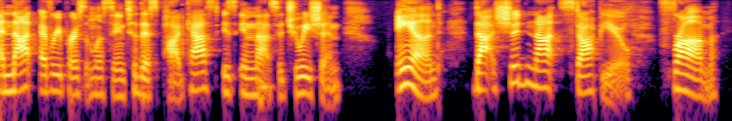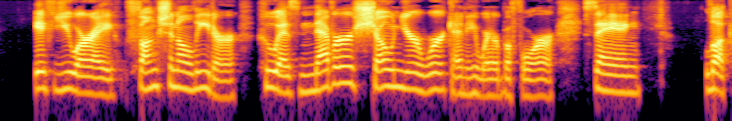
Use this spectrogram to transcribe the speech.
And not every person listening to this podcast is in that situation. And that should not stop you from if you are a functional leader who has never shown your work anywhere before, saying, Look,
